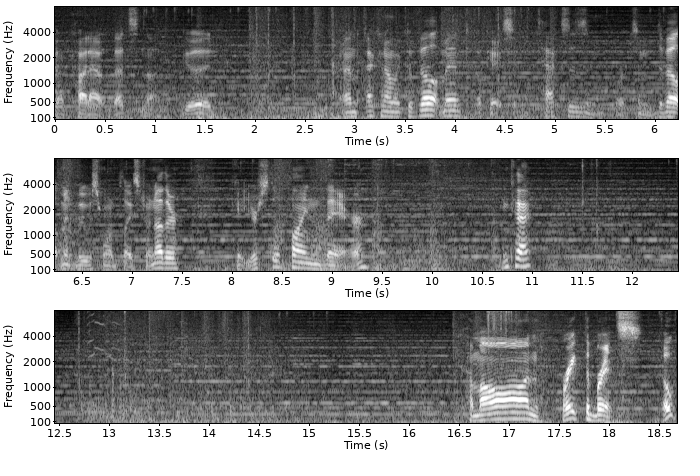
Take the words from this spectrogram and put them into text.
Got caught out. That's not good. And economic development. Okay, so taxes and or some development moves from one place to another. Okay, you're still fine there. Okay. Come on! Break the Brits. Oh!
